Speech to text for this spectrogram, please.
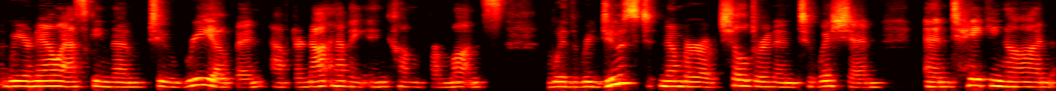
We are now asking them to reopen after not having income for months with reduced number of children and tuition and taking on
